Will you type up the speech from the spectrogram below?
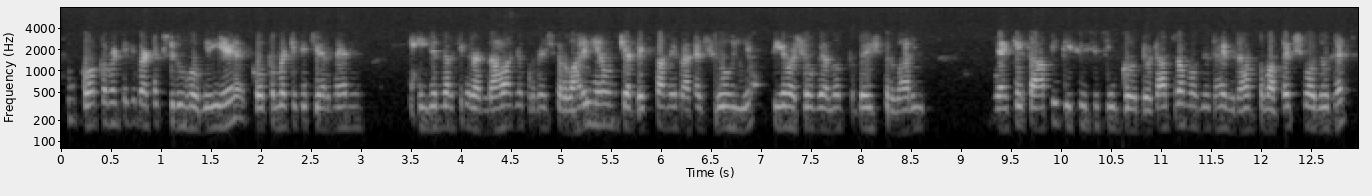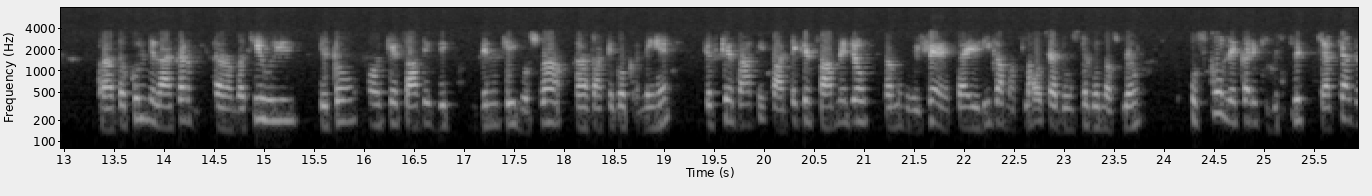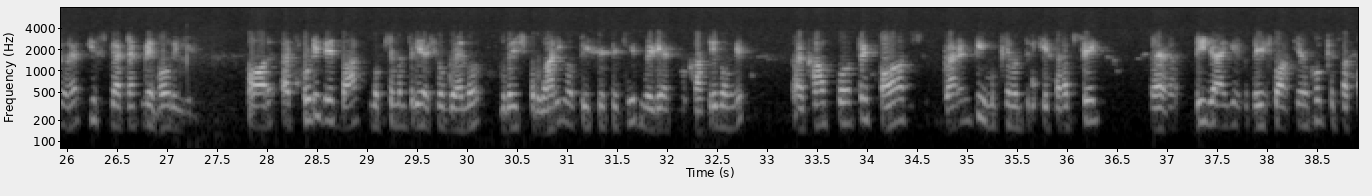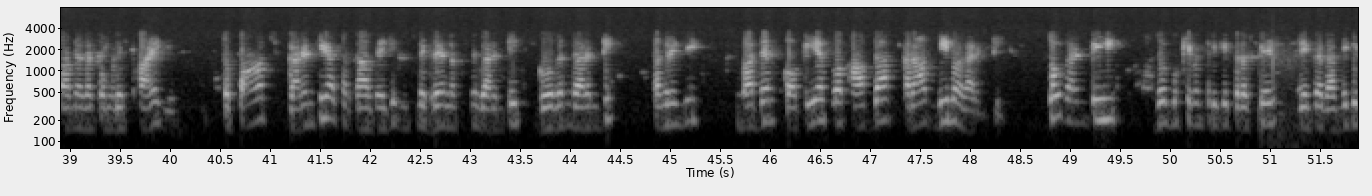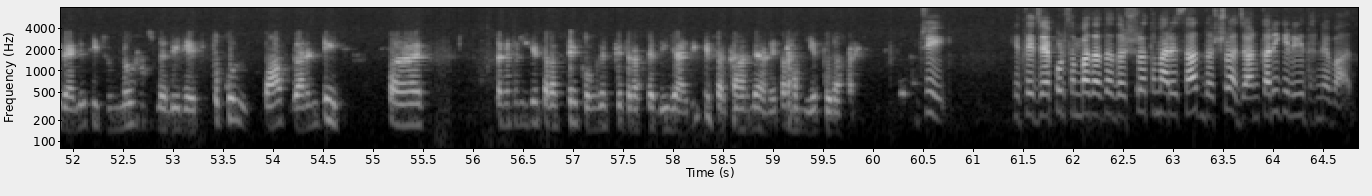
कोर कमेटी की बैठक शुरू हो गई है। कोर कमेटी के चेयरमैन हिजेंद्र सिंह रंधावा जो प्रदेश प्रभारी हैं, उनकी अध्यक्षता में बैठक शुरू हुई है। सीएम अशोक गहलोत प्रदेश प्रभारी के साथ ही पीसीसी चीफ डोटासरा मौजूद है, विधानसभा अध्यक्ष मौजूद है। तो कुल मिलाकर बची हुई सीटों के साथ ही दिन की घोषणा पार्टी को करनी है। इसके साथ ही? पार्टी के सामने जो प्रमुख विषय है, चाहे ईडी का मसला हो, चाहे दूसरे कोई मसले हो, उसको लेकर एक विस्तृत चर्चा जो है इस बैठक में हो रही है। और थोड़ी देर बाद मुख्यमंत्री अशोक गहलोत, प्रदेश प्रभारी और पीसीसी चीफ मीडिया के मुखातिब होंगे। खासतौर पर पाँच गारंटी मुख्यमंत्री की तरफ़ से दी जाएगी प्रदेशवासियों को कि सत्ता में अगर कांग्रेस आएगी तो पाँच गारंटियाँ सरकार देगी। जिसमें गृह लक्ष्मी गारंटी, गोधन गारंटी, अंग्रेज़ी माध्यम कॉपीएफ और आपदा रात बीमा गारंटी। दो गारंटी जो मुख्यमंत्री की तरफ़ से प्रियंका गांधी की रैली थी चुन, उसमें दी गई तो कुल सात गारंटी संगठन की तरफ़ से, कांग्रेस की तरफ़ से दी जाएगी कि सरकार में आने पर हम ये पूरा करें। जी। ये थे जयपुर संवाददाता दशरथ हमारे साथ। दशरथ, जानकारी के लिए धन्यवाद।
